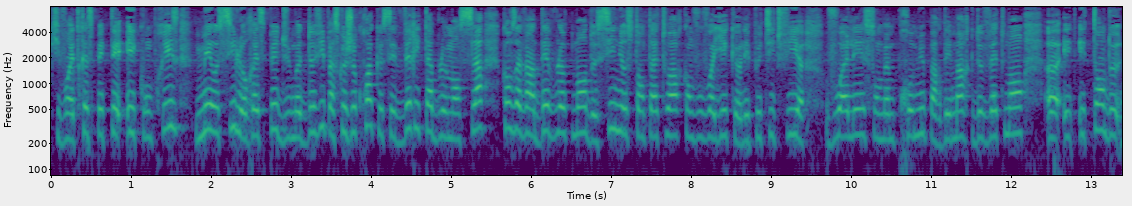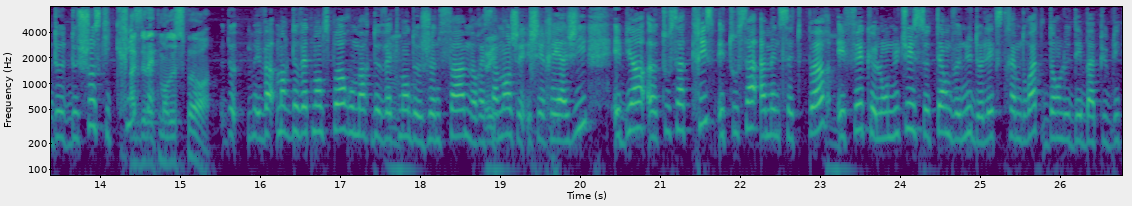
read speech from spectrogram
qui vont être respectées et comprises, mais aussi le respect du mode de vie. Parce que je crois que c'est véritablement cela. Quand vous avez un développement de signes ostentatoires, quand vous voyez que les petites filles voilées sont même promues par des marques de vêtements euh, et, et tant de, de- de choses qui crispent Acte de vêtements de sport. de, mais va- marque de vêtements de sport ou marque de vêtements de jeunes femmes. Récemment, j'ai j'ai réagi. Eh bien, euh, tout ça crispe et tout ça amène cette peur et fait que l'on utilise ce terme venu de l'extrême droite dans le débat public.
